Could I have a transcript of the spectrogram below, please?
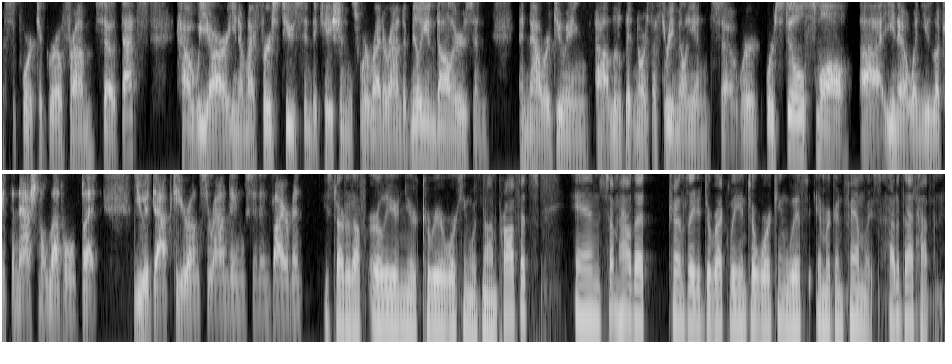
support to grow from. So that's how we are. You know, my first two syndications were right around a million dollars, and and now we're doing a little bit north of three million. So we're we're still small, uh, you know, when you look at the national level, but you adapt to your own surroundings and environment. You started off earlier in your career working with nonprofits, and somehow that translated directly into working with immigrant families. How did that happen?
